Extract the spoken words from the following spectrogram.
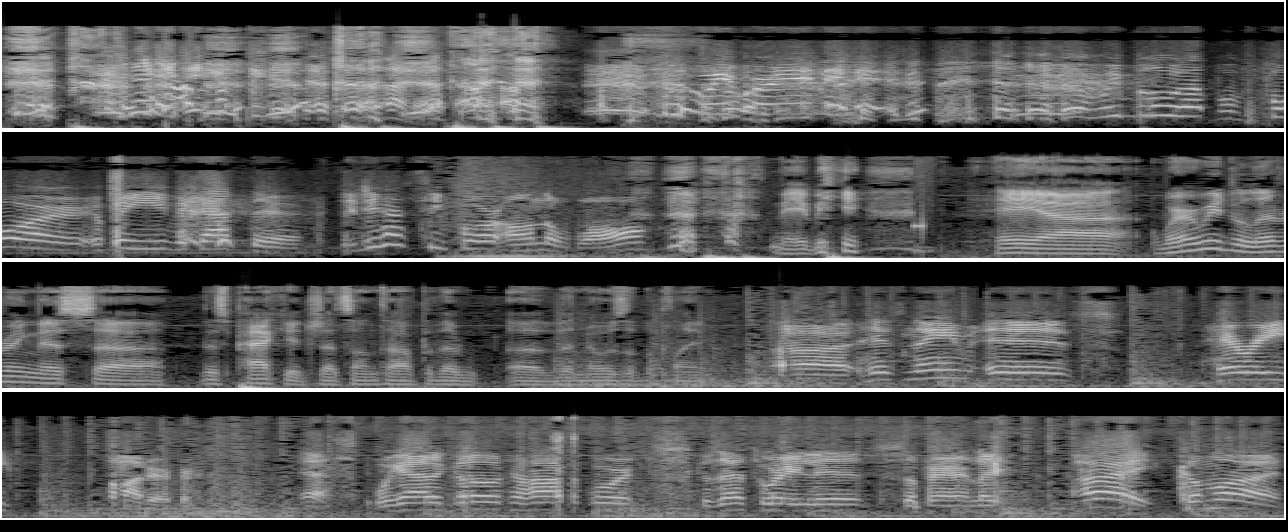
we were in it. we blew up before we even got there. Did you have C4 on the wall? Maybe. Hey, uh, where are we delivering this uh, this package that's on top of the uh, the nose of the plane? Uh, his name is Harry Potter. Yes, we gotta go to Hogwarts because that's where he lives, apparently. All right, come on.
